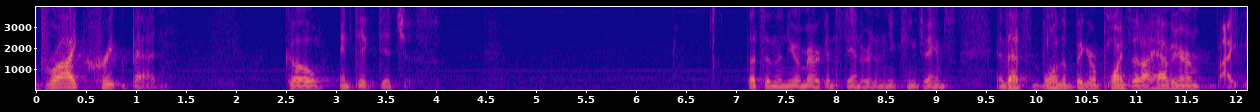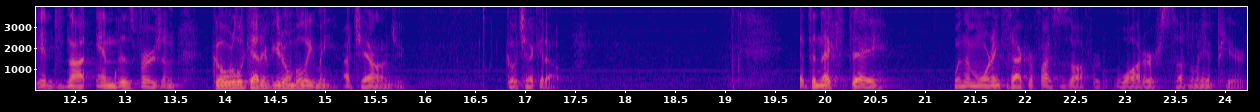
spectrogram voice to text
dry creek bed, go and dig ditches. That's in the New American Standard and the New King James. And that's one of the bigger points that I have here. It's not in this version. Go look at it if you don't believe me. I challenge you. Go check it out. At the next day, when the morning sacrifice was offered, water suddenly appeared.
